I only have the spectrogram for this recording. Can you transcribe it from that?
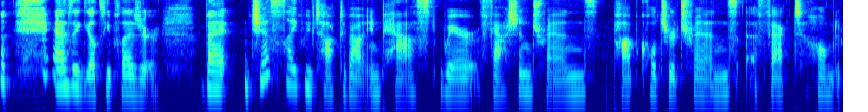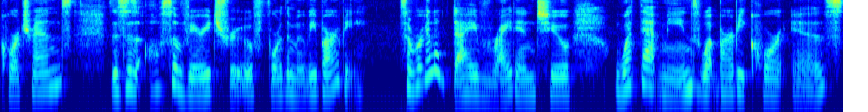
as a guilty pleasure. But just like we've talked about in past, where fashion trends, pop culture trends affect home decor trends, this is also very true for the movie Barbie. So we're going to dive right into what that means, what Barbie core is,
